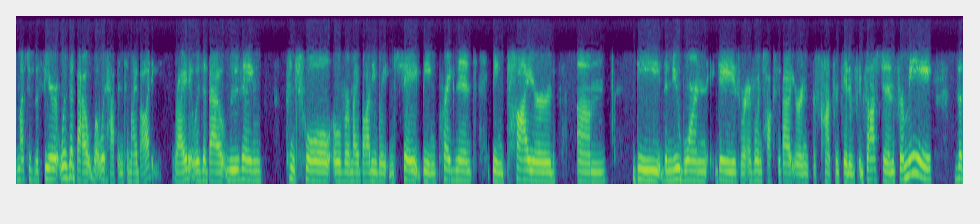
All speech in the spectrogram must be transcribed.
much of the fear. It was about what would happen to my body, right? It was about losing control over my body weight and shape, being pregnant, being tired, um, the the newborn days where everyone talks about you're in this constant state of exhaustion. For me, the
